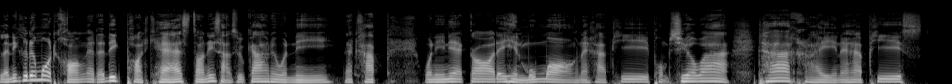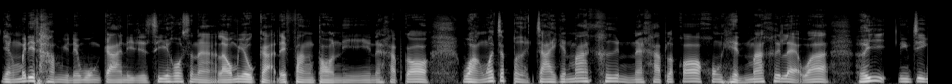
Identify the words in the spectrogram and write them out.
และนี่คือทั้งหมดของ a d d i c t Podcast ตอนที่ 39 ในวันนี้นะครับ วันนี้เนี่ยก็ได้เห็นมุมมองนะครับที่ผมเชื่อว่าถ้าใครนะครับที่ยังไม่ได้ทำอยู่ในวงการดิจิทัลโฆษณาแล้วมีโอกาสได้ฟังตอนนี้นะครับ ก็หวังว่าจะเปิดใจกันมากขึ้นนะครับ แล้วก็คงเห็นมากขึ้นแหละว่า เฮ้ย จริง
